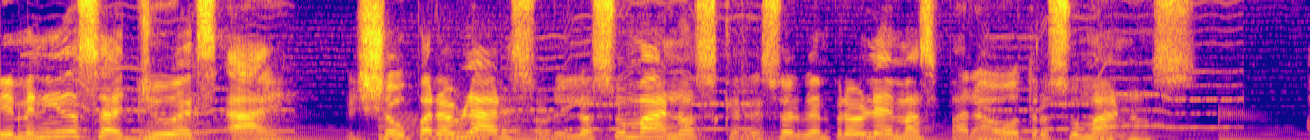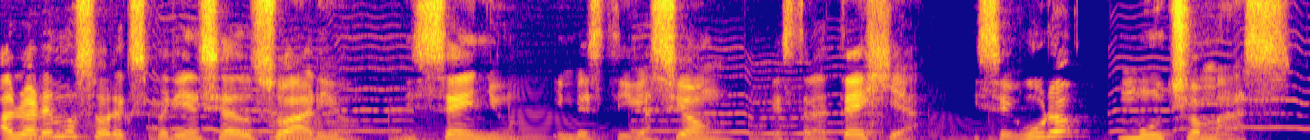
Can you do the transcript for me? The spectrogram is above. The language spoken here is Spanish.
Bienvenidos a UXI, el show para hablar sobre los humanos que resuelven problemas para otros humanos. Hablaremos sobre experiencia de usuario, diseño, investigación, estrategia y seguro mucho más.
